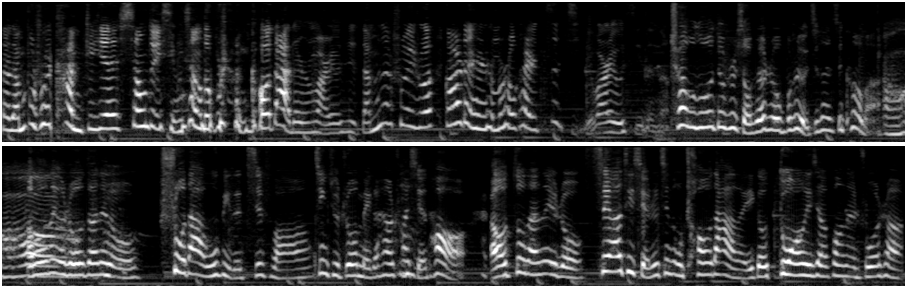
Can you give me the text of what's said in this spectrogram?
那咱们不说看这些相对形象都不是很高大的人玩游戏，咱们再说一说 Garden 是什么时候开始自己玩游戏的呢？差不多就是小学时候不是有计算机课嘛，哦，然后那个时候在那种硕大无比的机房进去之后，每个人还要穿鞋套，然后坐在那种 CRT 显示器那种超大的一个咣一下放在桌上。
